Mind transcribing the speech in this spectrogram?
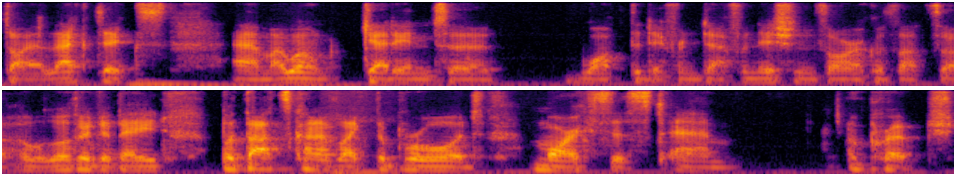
dialectics. Um, I won't get into what the different definitions are because that's a whole other debate. But that's kind of like the broad Marxist um, approach.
